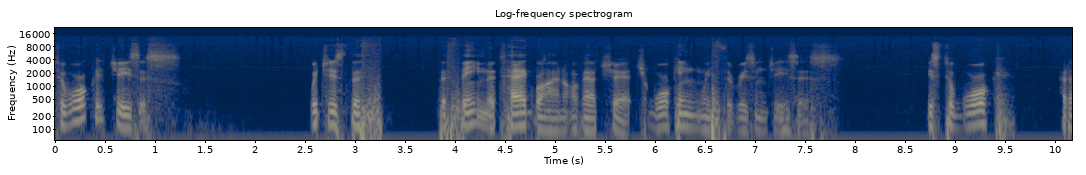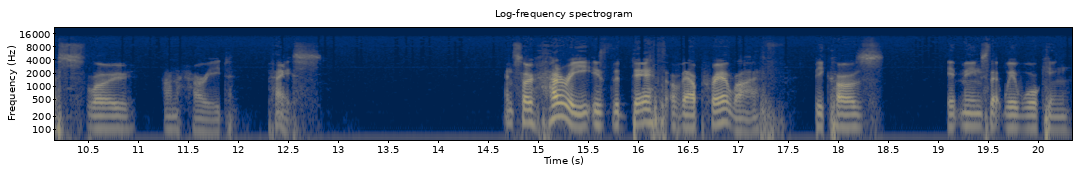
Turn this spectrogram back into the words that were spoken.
To walk with Jesus, which is the, th the theme, the tagline of our church, walking with the risen Jesus, is to walk at a slow, unhurried pace. And so hurry is the death of our prayer life because it means that we're walking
